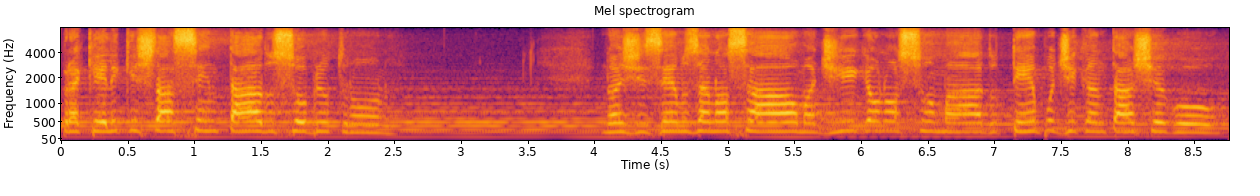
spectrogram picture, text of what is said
para aquele que está sentado sobre o trono. Nós dizemos a nossa alma, diga ao nosso amado, o tempo de cantar chegou.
